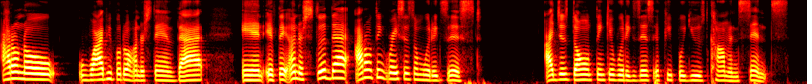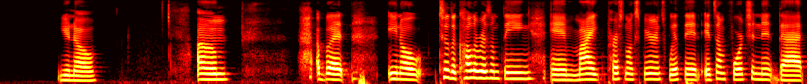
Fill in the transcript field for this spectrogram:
I don't know why people don't understand that. And if they understood that, I don't think racism would exist. I just don't think it would exist if people used common sense. You know? Um but you know, to the colorism thing and my personal experience with it, it's unfortunate that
